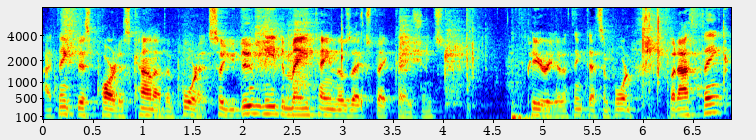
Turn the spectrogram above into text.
I think this part is kind of important. So you do need to maintain those expectations. Period. I think that's important. But I think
